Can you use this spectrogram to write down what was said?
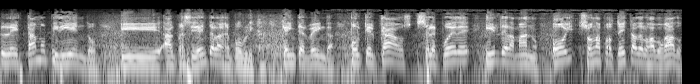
le estamos pidiendo y al presidente de la república que intervenga porque el caos se le puede ir de la mano. Hoy son las protestas de los abogados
